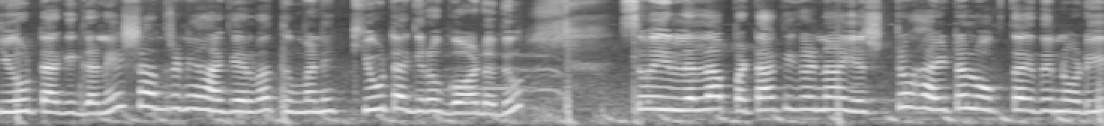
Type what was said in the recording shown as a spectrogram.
ಕ್ಯೂಟಾಗಿ ಗಣೇಶ ಅಂದ್ರೇ ಹಾಗೆ ಅಲ್ವಾ? ತುಂಬಾ ಕ್ಯೂಟಾಗಿರೋ ಗಾಡ್ ಅದು. ಸೊ ಇಲ್ಲೆಲ್ಲ ಪಟಾಕಿಗಳನ್ನ ಎಷ್ಟು ಹೈಟಲ್ಲಿ ಹೋಗ್ತಾ ಇದೆ ನೋಡಿ.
